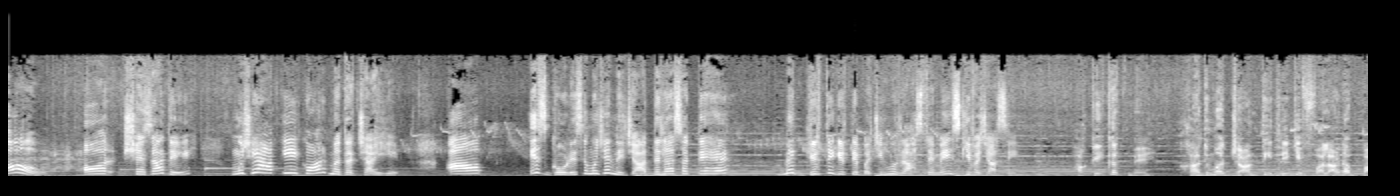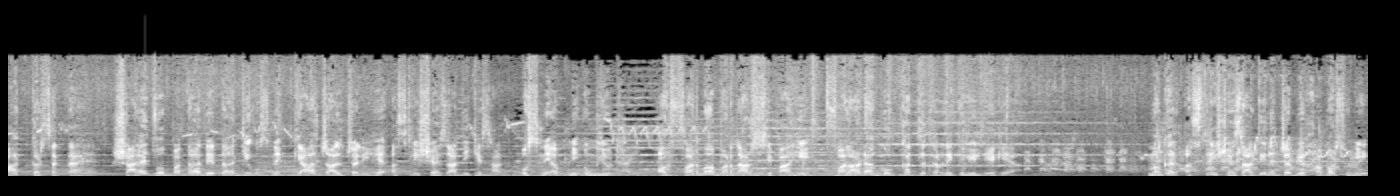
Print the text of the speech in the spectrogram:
ओ, और शहजादे मुझे आपकी एक और मदद चाहिए। आप इस घोड़े से मुझे निजात दिला सकते हैं? मैं गिरते गिरते बची हूँ रास्ते में इसकी वजह से। हकीकत में, खादिमा जानती थी कि फलाडा बात कर सकता है। शायद वो बता देता कि उसने क्या चाल चली है असली शहजादी के साथ। उसने अपनी उंगली उठाई और फर्मा बरदार सिपाही फलाडा को कत्ल करने के लिए ले गया। मगर असली शहजादी ने जब ये खबर सुनी,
